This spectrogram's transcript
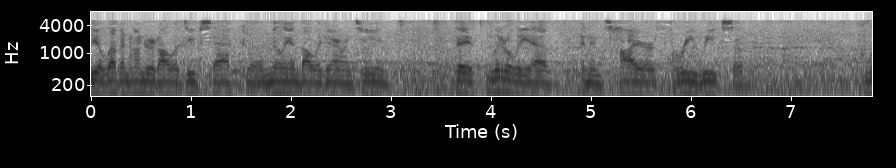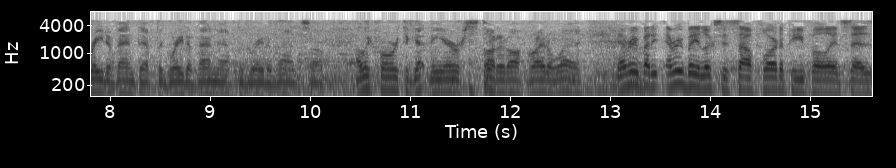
the $1,100 deep stack, uh, million dollar guarantee, and they literally have an entire three weeks of great event after great event after great event. So I look forward to getting the year started off right away. Everybody everybody looks at South Florida people and says,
